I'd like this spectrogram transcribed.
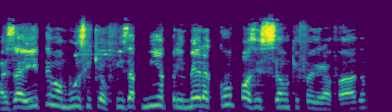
Mas aí tem uma música que eu fiz, a minha primeira composição que foi gravada,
